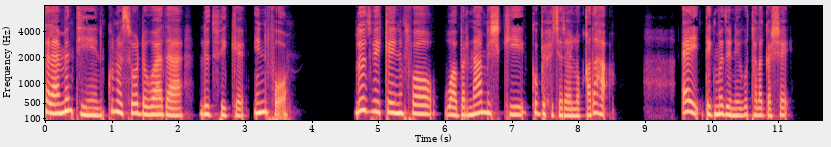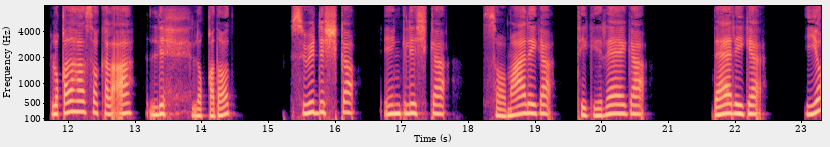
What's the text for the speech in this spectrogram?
salaamantihiin? Kuna soo dhowaada ludwig info. Ludwig info waa barnaamijkii ku bixi jiray luqadaha. Ay degmadu iniigu tala gashay. Luqadahaasoo kale ah lix luqadood. Swidishka ingilishka soomaaliga tigireega daariga iyo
